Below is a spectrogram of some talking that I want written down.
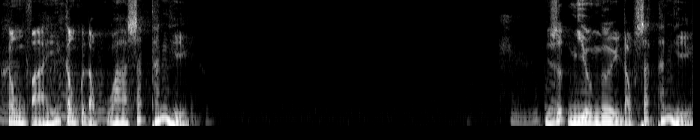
Không phải không có đọc qua sách Thánh Hiền. Rất nhiều người đọc sách Thánh Hiền.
